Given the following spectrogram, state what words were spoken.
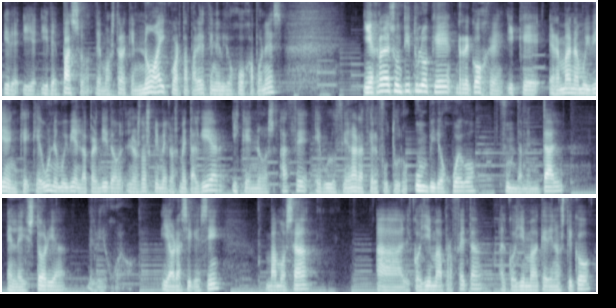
y de, paso demostrar que no hay cuarta pared en el videojuego japonés. Y en general es un título que recoge y que hermana muy bien, que, une muy bien lo aprendido en los dos primeros Metal Gear y que nos hace evolucionar hacia el futuro. Un videojuego fundamental en la historia del videojuego. Y ahora sí que sí, vamos a al Kojima profeta, al Kojima que diagnosticó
